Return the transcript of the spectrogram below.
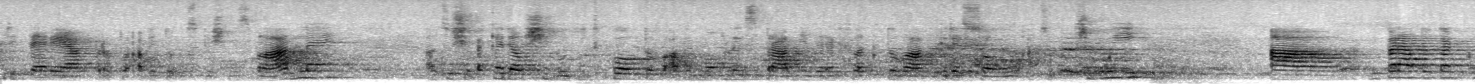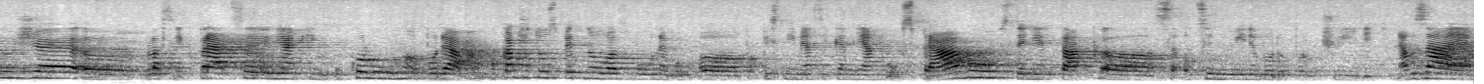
kritéria pro to, aby to úspěšně zvládli což je také další vodítko toho, aby mohli správně vyreflektovat, kde jsou a co potřebují. A vypadá to tak, že e, vlastně k práci nějakým úkolům podávám okamžitou zpětnou vazbu nebo e, popisným jazykem nějakou zprávu, stejně tak e, se oceňují nebo doporučují děti navzájem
